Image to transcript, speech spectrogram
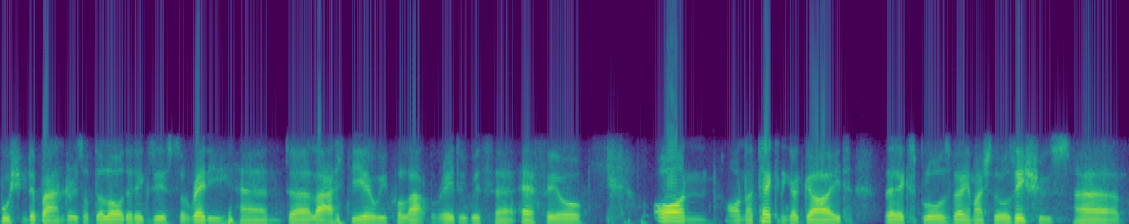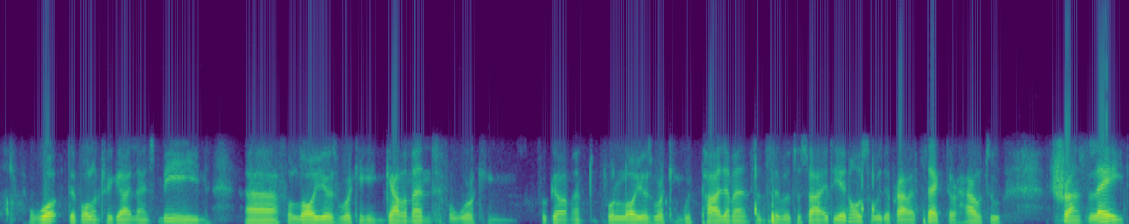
pushing the boundaries of the law that exists already. And uh, last year we collaborated with uh, FAO on on a technical guide that explores very much those issues, uh, what the voluntary guidelines mean uh, for lawyers working in government, for working for government, for lawyers working with parliaments and civil society, and also with the private sector, how to translate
